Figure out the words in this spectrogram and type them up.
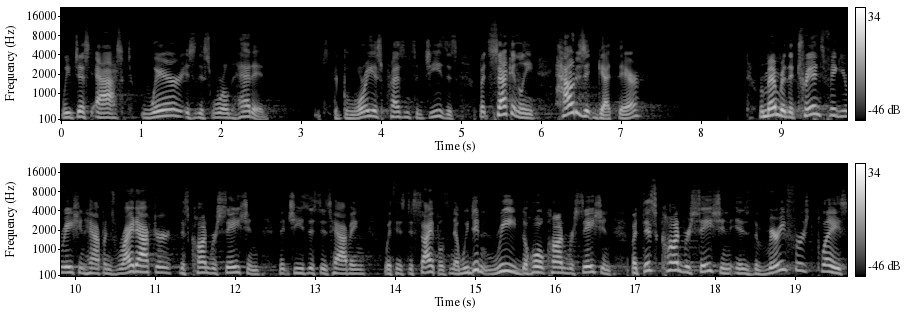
We've just asked, where is this world headed? It's the glorious presence of Jesus. But secondly, how does it get there? Remember, the transfiguration happens right after this conversation that Jesus is having with his disciples. Now, we didn't read the whole conversation, but this conversation is the very first place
